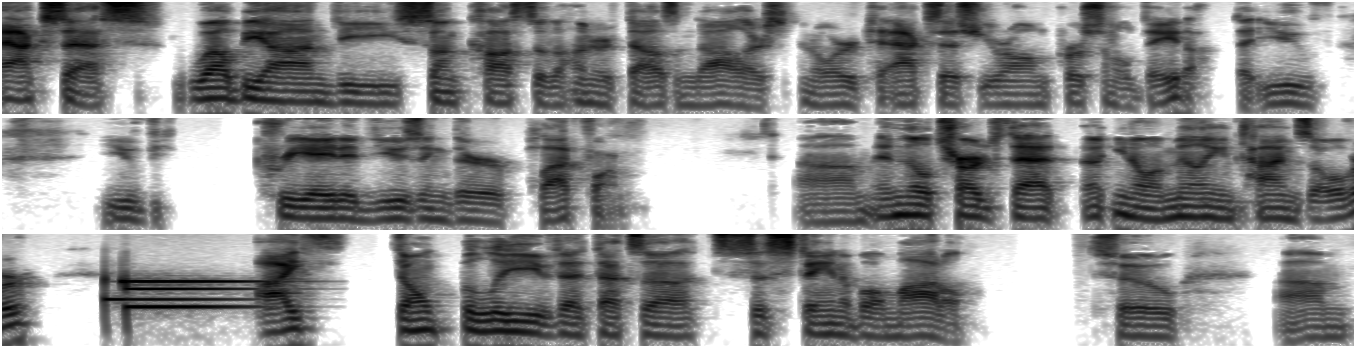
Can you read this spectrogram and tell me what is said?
access well beyond the sunk cost of the hundred thousand dollars in order to access your own personal data that you've you've created using their platform, um, and they'll charge that uh, you know a million times over. I don't believe that that's a sustainable model. So um,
